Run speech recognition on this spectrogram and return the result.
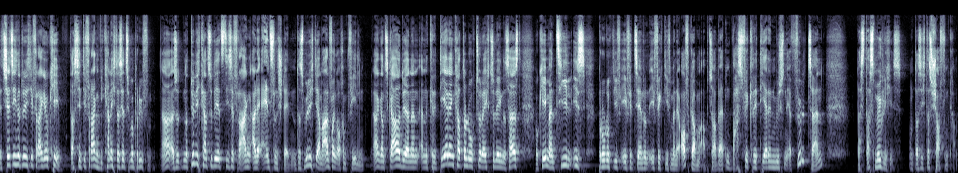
Jetzt stellt sich natürlich die Frage, okay, das sind die Fragen, wie kann ich das jetzt überprüfen? Ja, also natürlich kannst du dir jetzt diese Fragen alle einzeln stellen und das würde ich dir am Anfang auch empfehlen. Ja, ganz klar, dir einen, einen Kriterienkatalog zurechtzulegen. Das heißt, okay, mein Ziel ist, produktiv, effizient und effektiv meine Aufgaben abzuarbeiten. Was für Kriterien müssen erfüllt sein, dass das möglich ist und dass ich das schaffen kann?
